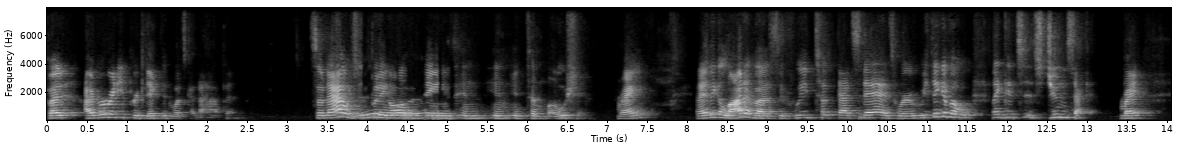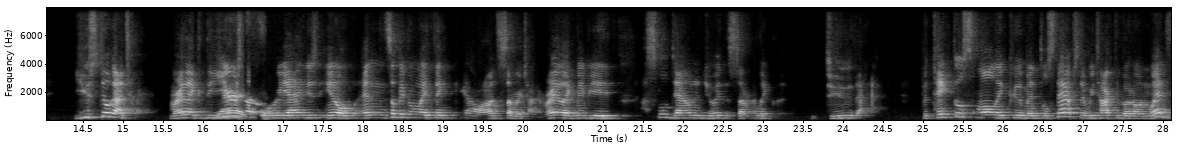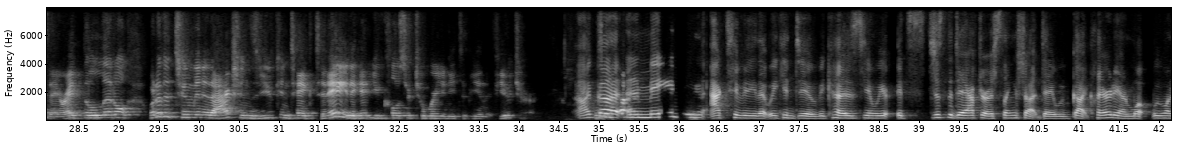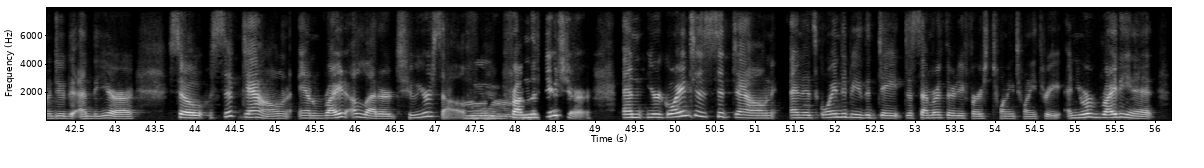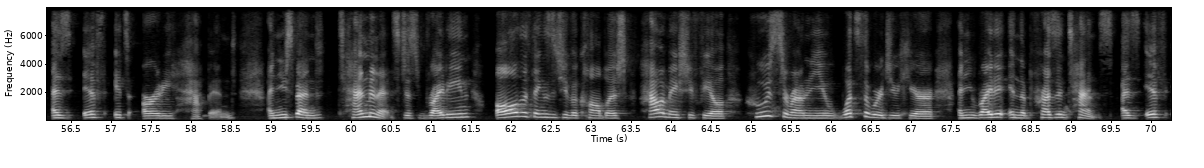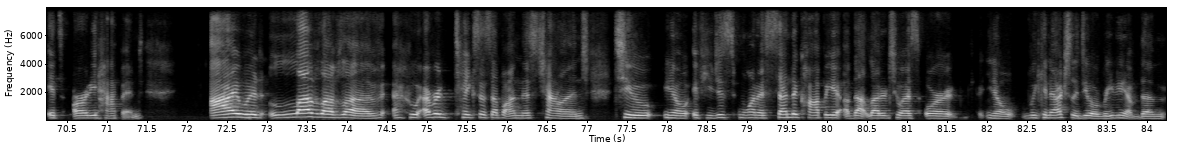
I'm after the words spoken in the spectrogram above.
But I've already predicted what's gonna happen. So now it's just putting all the things in, in into motion, right? And I think a lot of us, if we took that stance where we think about like it's it's June 2nd, right? You still got time right? Like the yes. year's not over yet. You, you know, and some people might think, oh, it's summertime, right? Like maybe I'll slow down, enjoy the summer. Like do that. But take those small incremental steps that we talked about on Wednesday, right? The little, what are the two minute actions you can take today to get you closer to where you need to be in the future? I've got an amazing activity that we can do because you know we it's just the day after a slingshot day. We've got clarity on what we want to do to end the year. So sit down and write a letter to yourself mm. from the future. And you're going to sit down and it's going to be the date December 31st, 2023. And you're writing it as if it's already happened. And you spend 10 minutes just writing all the things that you've accomplished, how it makes you feel, who's surrounding you, what's the word you hear, and you write it in the present tense as if it's already happened. I would love, love, love whoever takes us up on this challenge to, you know, if you just want to send a copy of that letter to us, or, you know, we can actually do a reading of them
